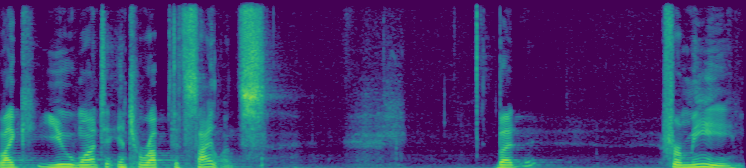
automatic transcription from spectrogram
like you want to interrupt the silence. But for me,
